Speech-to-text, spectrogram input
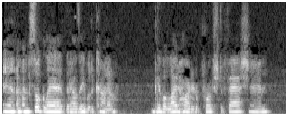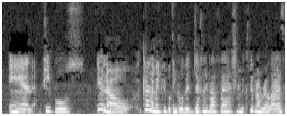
And I'm, I'm so glad that I was able to kind of give a lighthearted approach to fashion and people's, you know, kind of make people think a little bit differently about fashion because people don't realize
